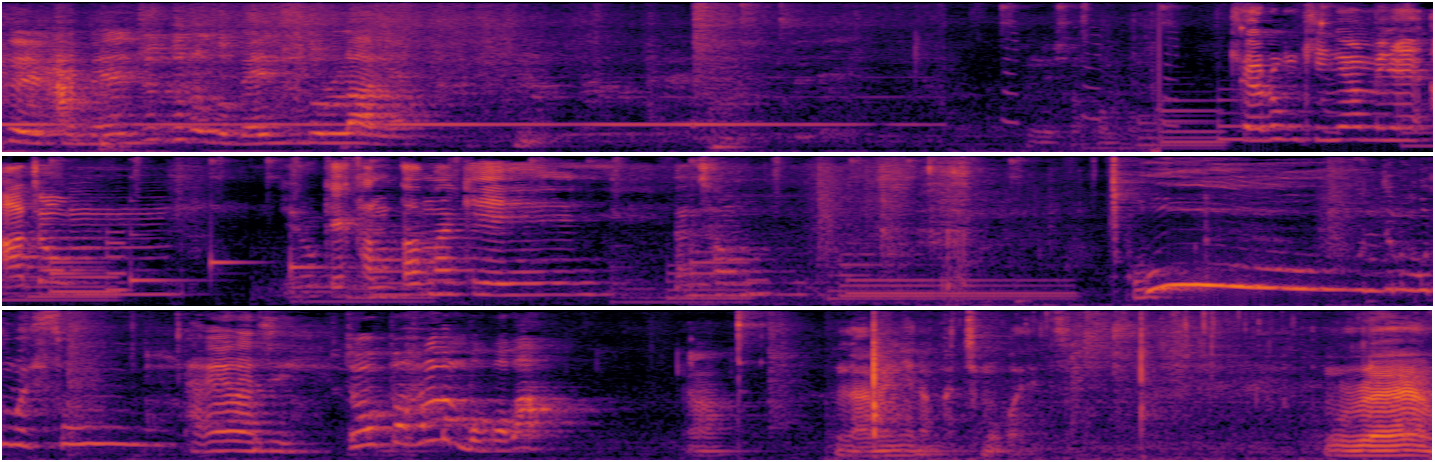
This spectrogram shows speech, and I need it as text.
어떻게 이렇게 매주 들어도 매주 놀라냐? 근데 잠깐만 결혼 기념일 아점 이렇게 간단하게 완성. 오, 언제 먹어도 맛있어. 당연하지. 좀 오빠 한 번 먹어봐. 어. 라면이랑 같이 먹어야지. 원래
